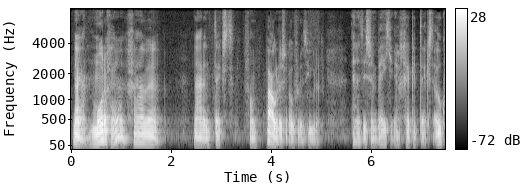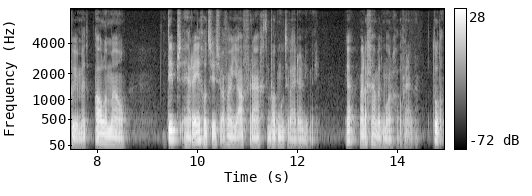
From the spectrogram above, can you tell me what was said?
Nou ja, morgen gaan we naar een tekst van Paulus over het huwelijk. En het is een beetje een gekke tekst, ook weer met allemaal tips en regeltjes waarvan je afvraagt, wat moeten wij er nu mee? Ja, maar daar gaan we het morgen over hebben. Tot dan.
